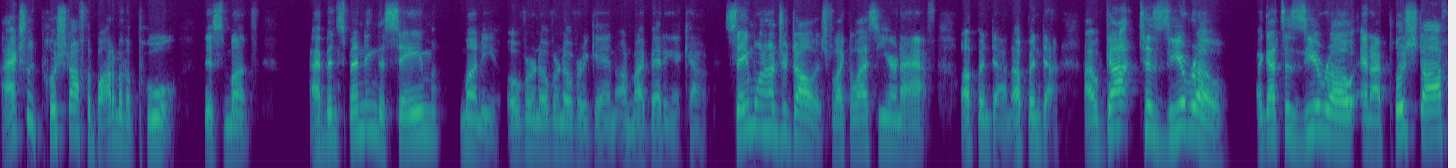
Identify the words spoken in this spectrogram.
I actually pushed off the bottom of the pool this month. I've been spending the same money over and over and over again on my betting account. Same $100 for like the last year and a half, up and down, up and down. I got to zero. I got to zero and I pushed off,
